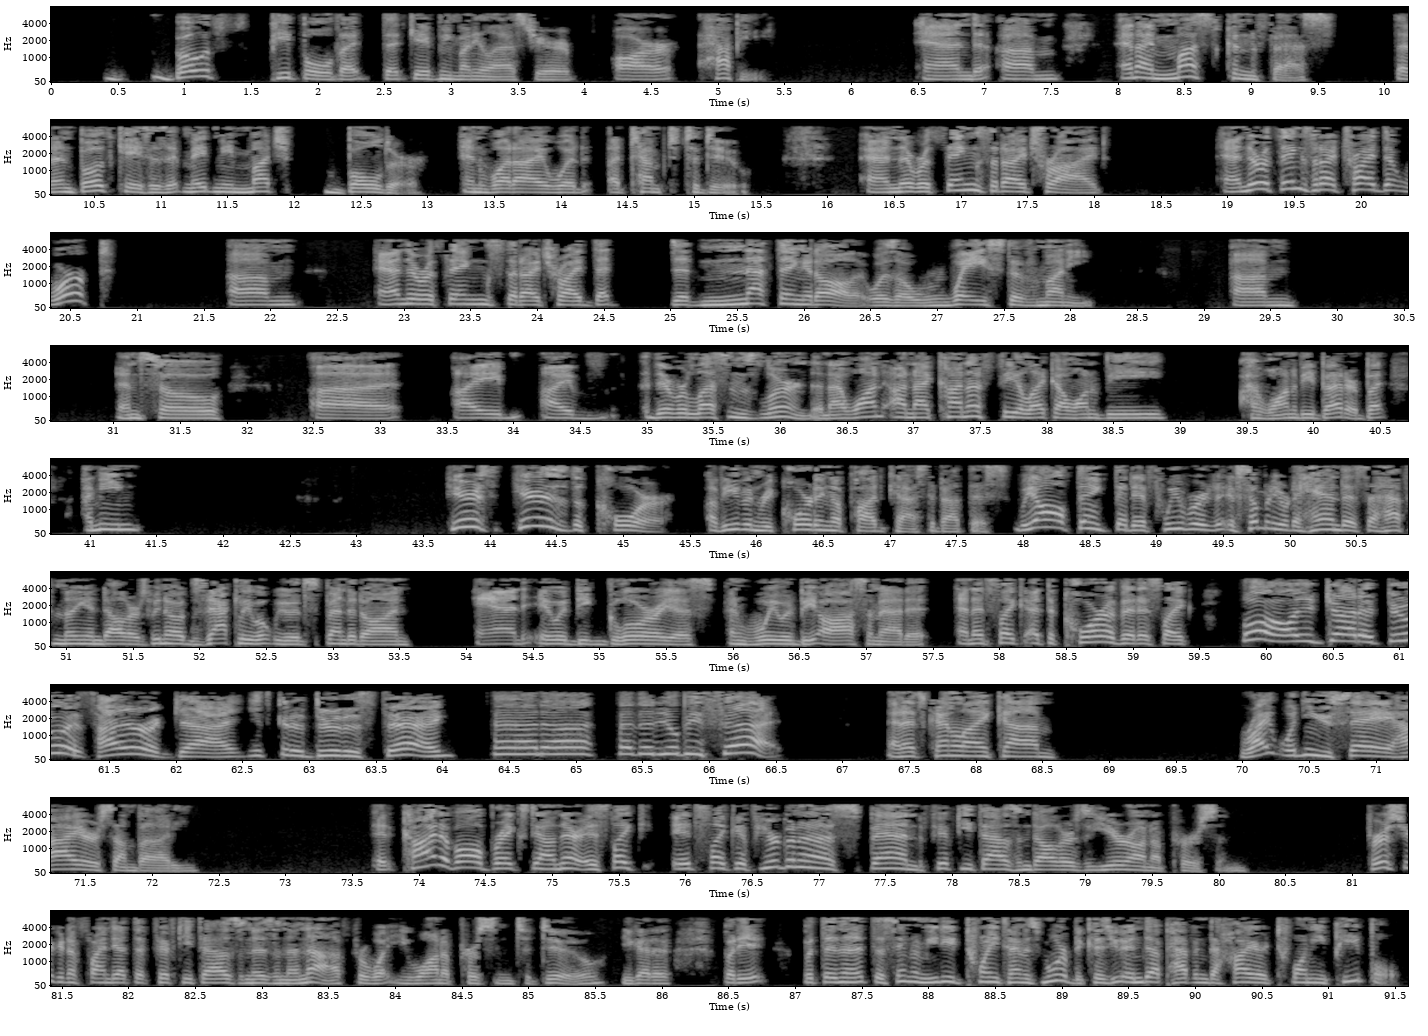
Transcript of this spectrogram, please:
both people that, that gave me money last year are happy. And, um, and I must confess that in both cases, it made me much bolder in what I would attempt to do. And there were things that I tried and there were things that I tried that worked. Um, and there were things that I tried that did nothing at all. It was a waste of money. Um, and so, uh, I, I, there were lessons learned and I want, and I kind of feel like I want to be, I want to be better, but I mean, here's, here's the core of even recording a podcast about this. We all think that if we were, if somebody were to hand us a half a million dollars, we know exactly what we would spend it on and it would be glorious and we would be awesome at it. And it's like at the core of it, it's like, oh, all you gotta do is hire a guy. He's gonna do this thing and, uh, and then you'll be set. And it's kind of like, um, right when you say hire somebody, it kind of all breaks down there. It's like, it's like if you're going to spend $50,000 a year on a person, first you're going to find out that 50,000 isn't enough for what you want a person to do. You got to, but it, but then at the same time you need 20 times more because you end up having to hire 20 people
